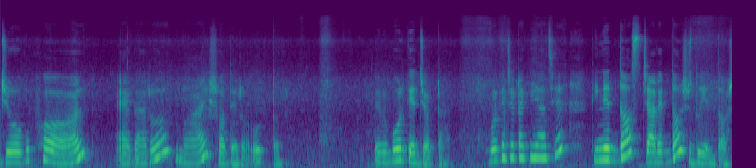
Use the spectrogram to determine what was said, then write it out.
যোগফল এগারো বাই সতেরো, উত্তর। এবার বর্গের জোরটা জোরটা কী আছে? তিনের দশ, চারের দশ, দুইয়ের দশ।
